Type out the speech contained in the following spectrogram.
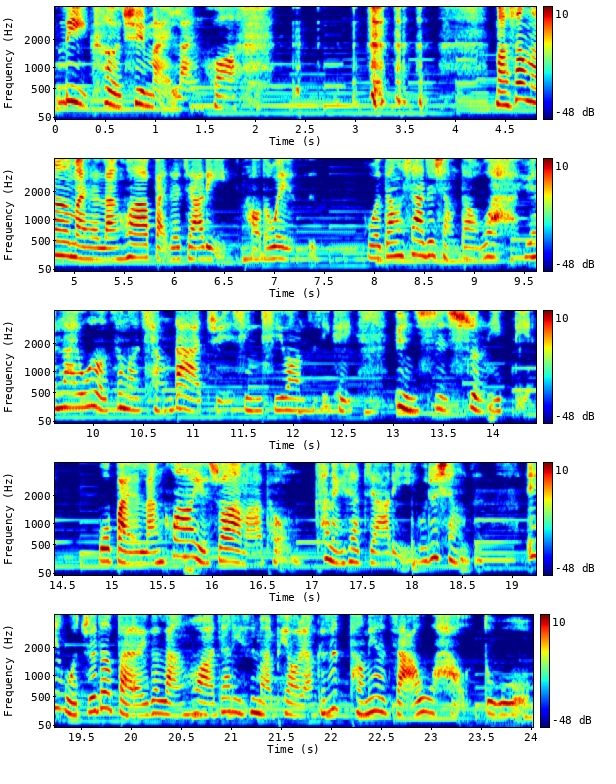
立刻去买兰花。马上呢，买了兰花摆在家里好的位置。我当下就想到，哇，原来我有这么强大的决心，希望自己可以运势顺一点。我摆了兰花，也刷了马桶，看了一下家里，我就想着，哎，我觉得摆了一个兰花，家里是蛮漂亮。可是旁边的杂物好多，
